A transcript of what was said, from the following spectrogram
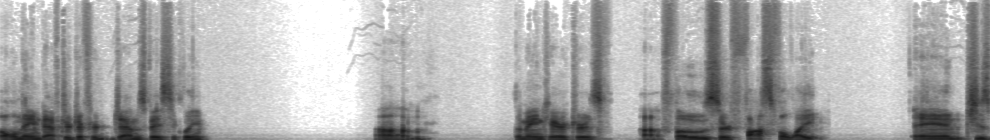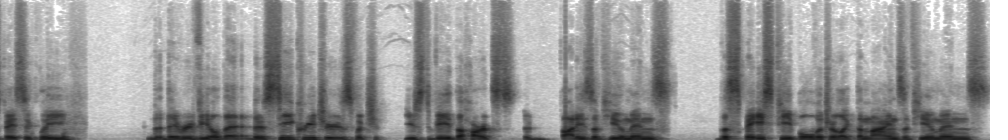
all named after different gems, basically. Um, the main character is uh, Phos or Phospholite, and she's basically. They reveal that there's sea creatures, which used to be the hearts, bodies of humans, the space people, which are like the minds of humans,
